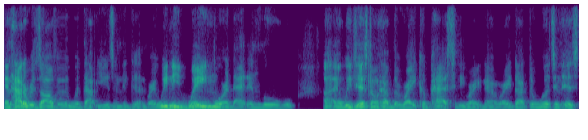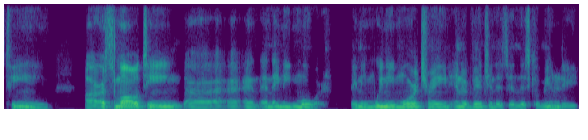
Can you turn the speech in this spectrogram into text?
and how to resolve it without using the gun, right? We need way more of that in Louisville, uh, and we just don't have the right capacity right now, right? Dr. Woods and his team are a small team, uh, and and they need more. They need we need more trained interventionists in this community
